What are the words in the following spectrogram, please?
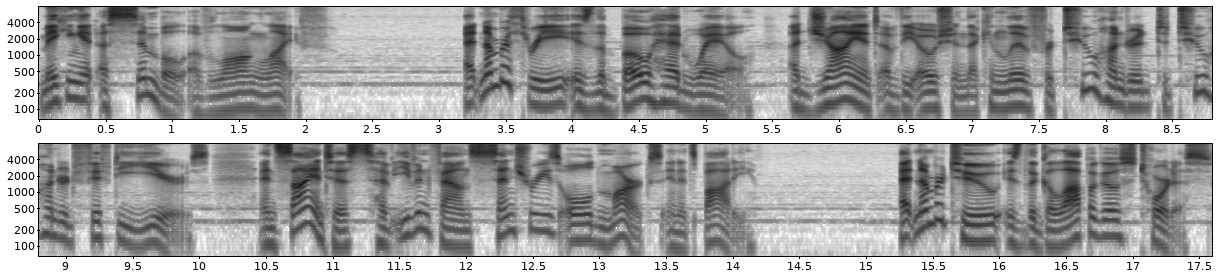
making it a symbol of long life. At number three is the bowhead whale, a giant of the ocean that can live for 200 to 250 years, and scientists have even found centuries-old marks in its body. At number two is the Galapagos tortoise,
